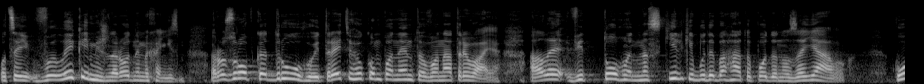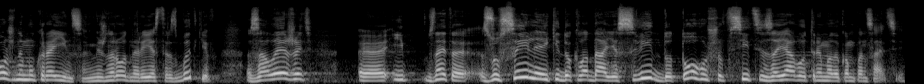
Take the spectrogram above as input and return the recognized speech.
Оцей великий міжнародний механізм. Розробка другого і третього компоненту вона триває. Але від того, наскільки буде багато подано заявок кожним українцем в міжнародний реєстр збитків, залежить і знаєте, зусилля, які докладає світ до того, щоб всі ці заяви отримали компенсації.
